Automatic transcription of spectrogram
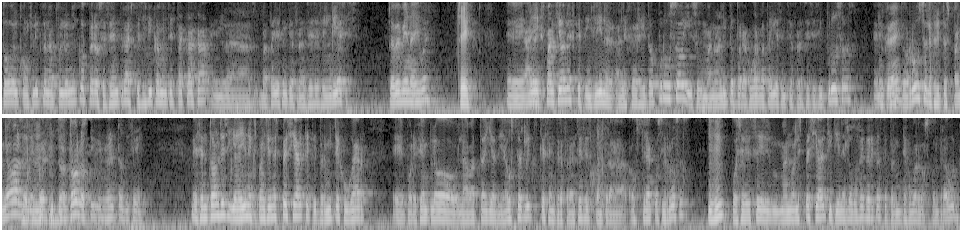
todo el conflicto napoleónico, pero se centra específicamente esta caja en las batallas entre franceses e ingleses. ¿Se ve bien ahí, güey? Sí. Eh, hay expansiones que te incluyen al, al ejército pruso y su manualito para jugar batallas entre franceses y prusos, el ejército ruso, el ejército español, el ejército, todos los ejércitos ese entonces. Y hay una expansión especial que te permite jugar, eh, por ejemplo, la batalla de Austerlitz, que es entre franceses contra austriacos y rusos. Ujú. Pues ese manual especial, si tienes los dos ejércitos, te permite jugar dos contra uno.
